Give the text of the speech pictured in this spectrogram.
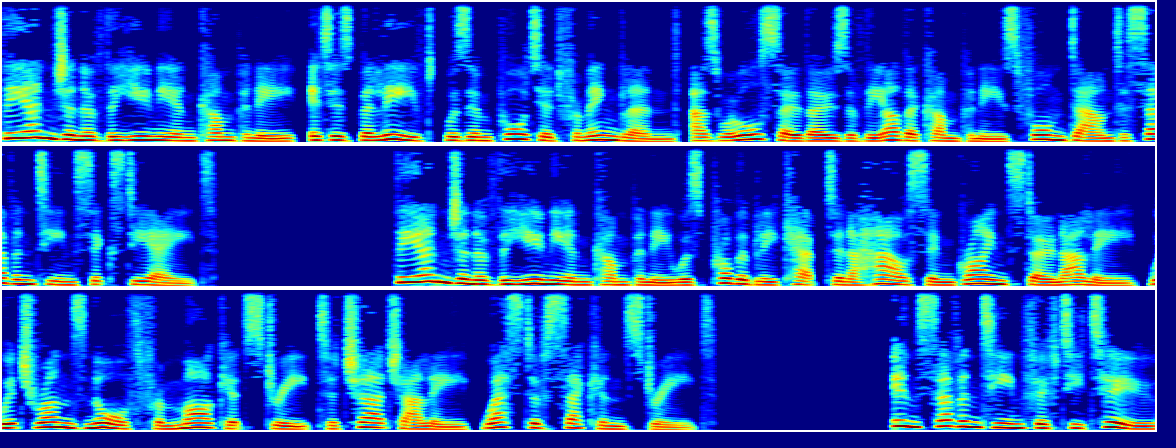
The engine of the Union Company, it is believed, was imported from England, as were also those of the other companies formed down to 1768. The engine of the Union Company was probably kept in a house in Grindstone Alley, which runs north from Market Street to Church Alley, west of 2nd Street. In 1752,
